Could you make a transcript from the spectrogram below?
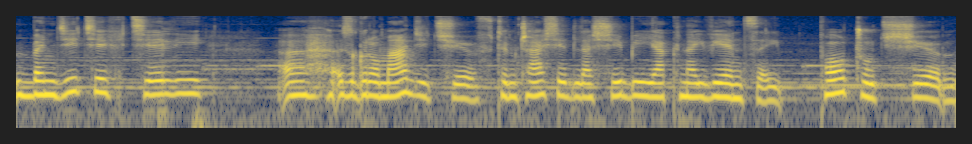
będziecie chcieli e, zgromadzić w tym czasie dla siebie jak najwięcej, poczuć em,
